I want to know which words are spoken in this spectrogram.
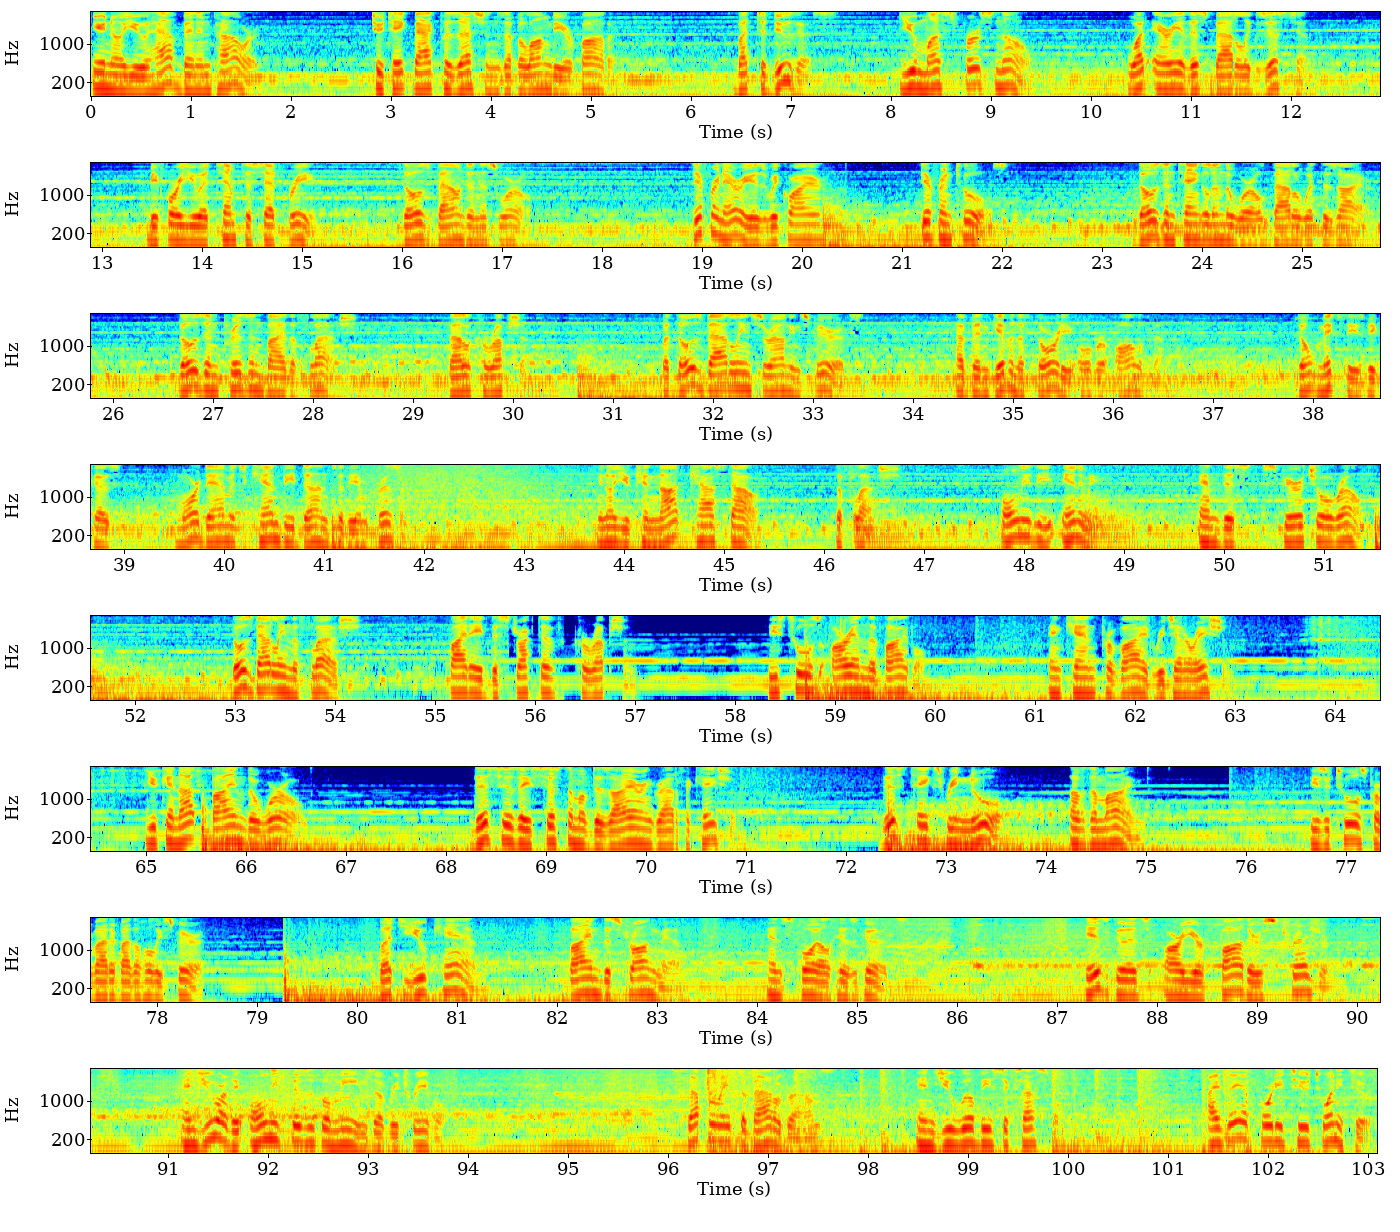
You know you have been empowered to take back possessions that belong to your Father. But to do this, you must first know what area this battle exists in before you attempt to set free those bound in this world. Different areas require different tools. Those entangled in the world battle with desire. Those imprisoned by the flesh battle corruption. But those battling surrounding spirits have been given authority over all of them. Don't mix these because more damage can be done to the imprisoned. You know, you cannot cast out the flesh, only the enemy and this spiritual realm. Those battling the flesh fight a destructive corruption. These tools are in the Bible and can provide regeneration. You cannot bind the world. This is a system of desire and gratification. This takes renewal of the mind. These are tools provided by the Holy Spirit. But you can bind the strong man and spoil his goods. His goods are your Father's treasure, and you are the only physical means of retrieval. Separate the battlegrounds, and you will be successful. Isaiah 42 22.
